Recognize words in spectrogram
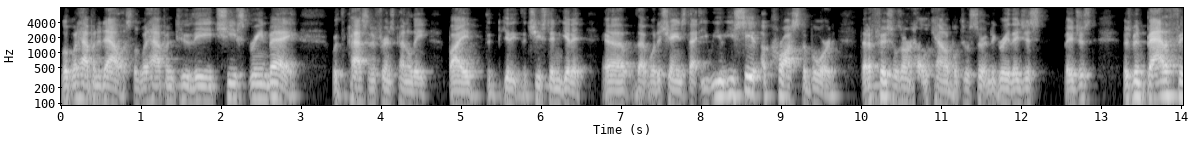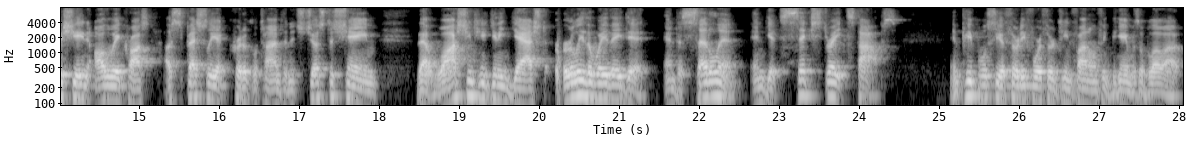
Look what happened to Dallas. Look what happened to the Chiefs Green Bay with the pass interference penalty by the, the Chiefs didn't get it. Uh, that would have changed that. You, you see it across the board that officials aren't held accountable to a certain degree. They just they just there's been bad officiating all the way across, especially at critical times, and it's just a shame that Washington getting gashed early the way they did and to settle in and get six straight stops. And people will see a 34 13 final and think the game was a blowout.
